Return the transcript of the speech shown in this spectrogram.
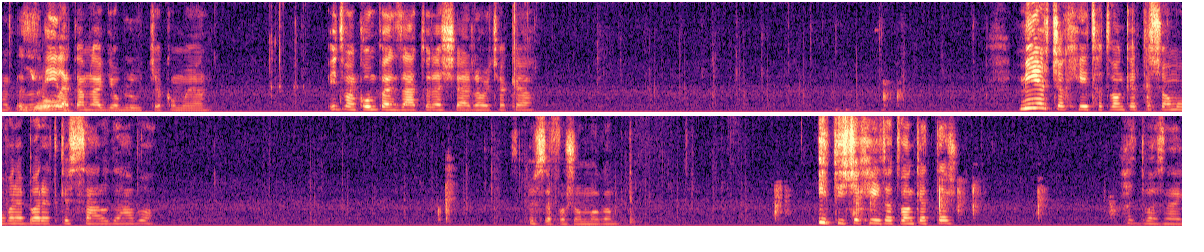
Ez az Jó. életem legjobb lootja komolyan. Itt van kompenzátor SR-re, hogyha kell. Miért csak 762-es ammo van ebbe a retkes szállodába? Összefosom magam. Itt is csak 762-es. Hát bazd meg.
